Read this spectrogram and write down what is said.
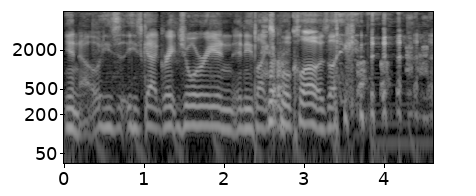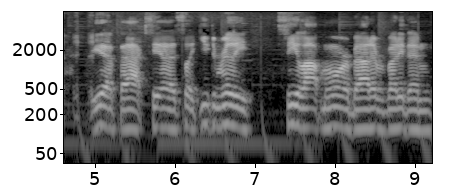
you know he's he's got great jewelry and, and he likes cool clothes like yeah facts. Yeah it's like you can really see a lot more about everybody than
